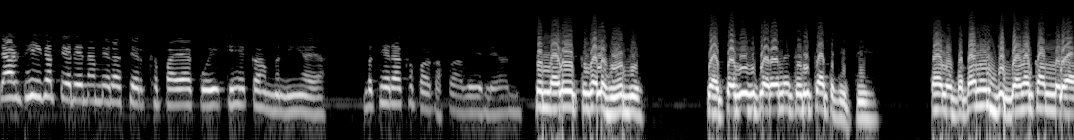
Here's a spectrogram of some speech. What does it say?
ਚੱਲ ਠੀਕ ਆ ਤੇਰੇ ਨਾਲ ਮੇਰਾ ਸਿਰ ਖਪਾਇਆ ਕੋਈ ਕਿਸੇ ਕੰਮ ਨਹੀਂ ਆਇਆ। ਬਥੇਰਾ ਖਪਾ ਖਪਾ ਵੇਖ ਲਿਆ ਮੈਂ ਤੇ ਨਾਲੇ ਇੱਕ ਗੱਲ ਹੋਰ ਜੇ ਚਾਚਾ ਜੀ ਵਿਚਾਰਿਆਂ ਨੇ ਕਿਹੜੀ ਘੱਟ ਕੀਤੀ? ਸੀ। ਤੁਹਾਨੂੰ ਪਤਾ ਉਹਨਾਂ ਨੂੰ ਜਿੱਦਾਂ ਦਾ ਕੰਮ ਮਿਲਿਆ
